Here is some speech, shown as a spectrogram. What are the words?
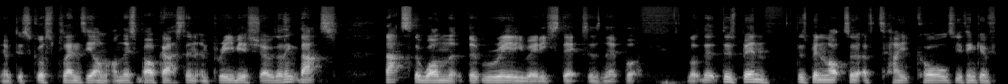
know discussed plenty on on this podcast and, and previous shows, I think that's that's the one that that really really sticks, isn't it? But look, there's been there's been lots of, tight calls. You think of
